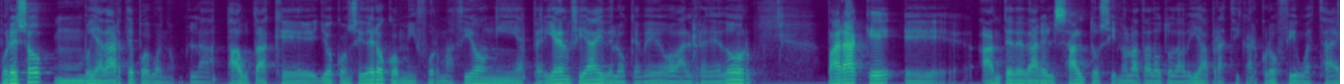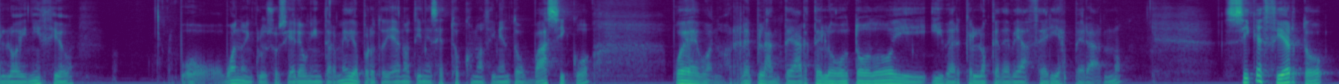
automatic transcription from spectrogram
Por eso mm, voy a darte, pues bueno, las pautas que yo considero con mi formación y experiencia y de lo que veo alrededor, para que eh, antes de dar el salto, si no lo has dado todavía a practicar CrossFit o estás en los inicios, o bueno, incluso si eres un intermedio, pero todavía no tienes estos conocimientos básicos, pues bueno, replanteártelo todo y, y ver qué es lo que debes hacer y esperar, ¿no? Sí que es cierto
